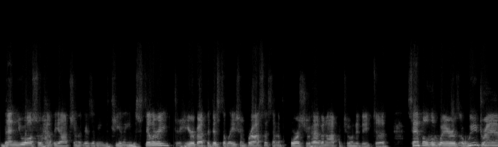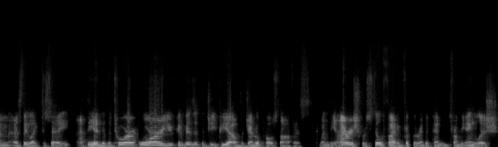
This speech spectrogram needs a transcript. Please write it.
Then you also have the option of visiting the Teeling Distillery to hear about the distillation process. And of course, you have an opportunity to sample the wares, a wee dram, as they like to say, at the end of the tour, or you can visit the GPO, the General Post Office. When the Irish were still fighting for their independence from the English,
